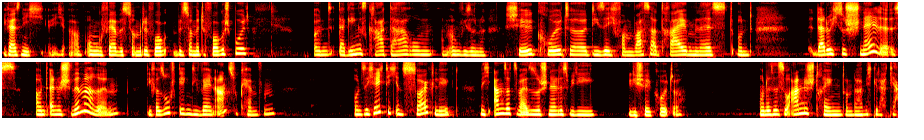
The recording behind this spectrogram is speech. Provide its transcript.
ich weiß nicht, ich habe ungefähr bis zur, Mitte vor, bis zur Mitte vorgespult. Und da ging es gerade darum, um irgendwie so eine Schildkröte, die sich vom Wasser treiben lässt und dadurch so schnell ist. Und eine Schwimmerin, die versucht, gegen die Wellen anzukämpfen und sich richtig ins Zeug legt, nicht ansatzweise so schnell ist wie die, wie die Schildkröte. Und es ist so anstrengend. Und da habe ich gedacht, ja,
